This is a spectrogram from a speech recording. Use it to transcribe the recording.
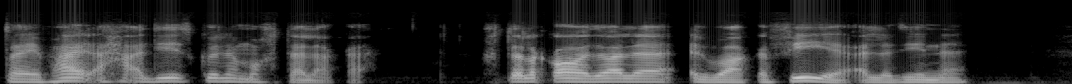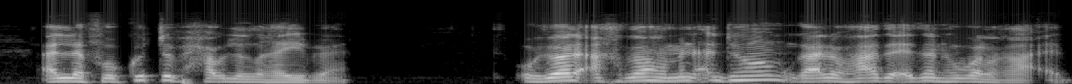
طيب هاي الأحاديث كلها مختلقة. اختلقوا هذول الواقفية الذين ألفوا كتب حول الغيبة. وذول أخذوها من عندهم قالوا هذا إذن هو الغائب.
